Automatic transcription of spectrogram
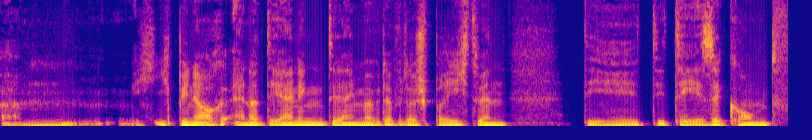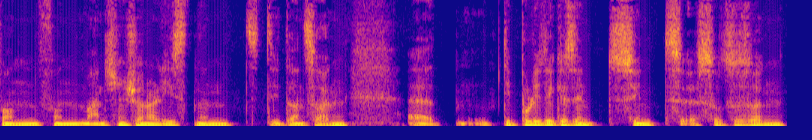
Ähm, ich, ich bin auch einer derjenigen, der immer wieder widerspricht, wenn die, die These kommt von, von manchen Journalisten und die dann sagen, äh, die Politiker sind, sind sozusagen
